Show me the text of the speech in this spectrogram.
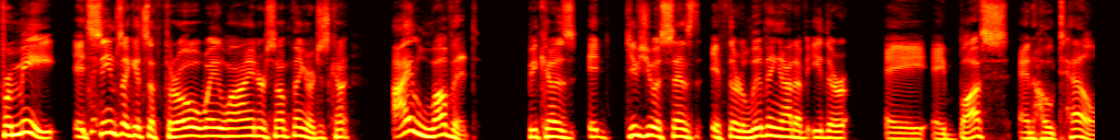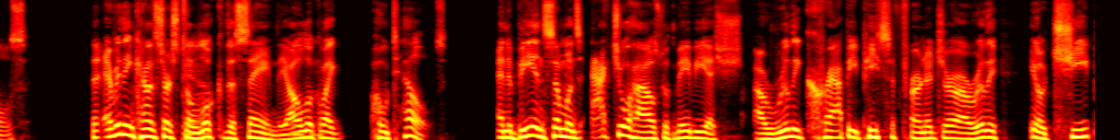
for me, it seems like it's a throwaway line or something, or just kind of, I love it because it gives you a sense if they're living out of either a, a bus and hotels, that everything kind of starts to Yeah. look the same. They all look Mhm. like hotels. And to be in someone's actual house with maybe a, sh- a really crappy piece of furniture or a really, you know, cheap,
